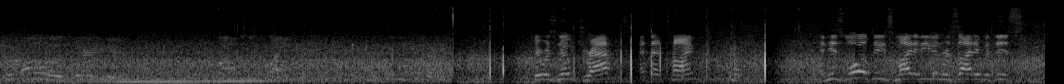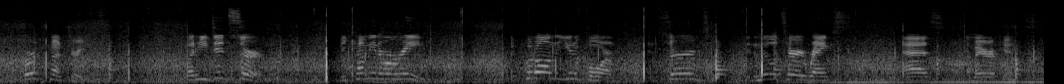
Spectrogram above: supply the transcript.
for all those buried here. There was no draft at that time, and his loyalties might have even resided with his birth country. But he did serve becoming a Marine, put on the uniform and served in the military ranks as Americans.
